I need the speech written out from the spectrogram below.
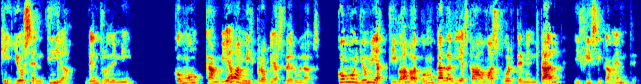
que yo sentía dentro de mí cómo cambiaban mis propias células, cómo yo me activaba, cómo cada día estaba más fuerte mental y físicamente.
